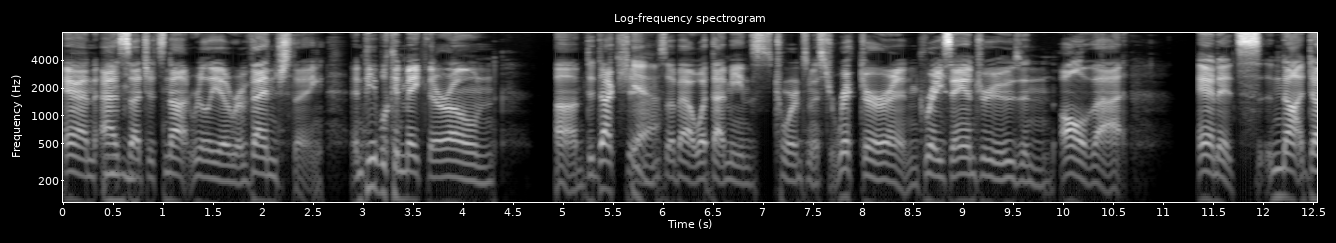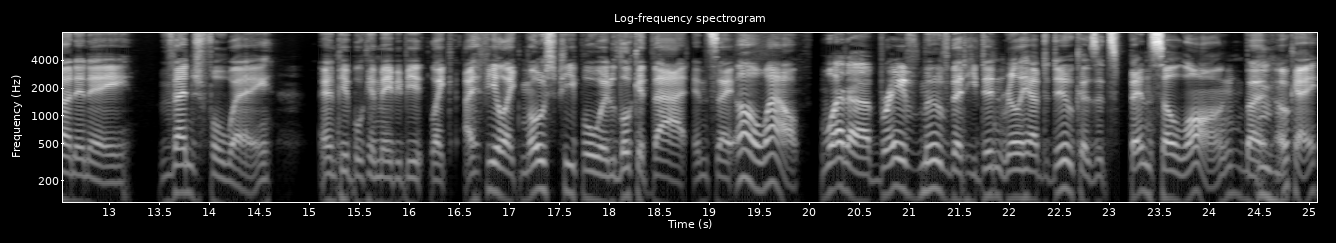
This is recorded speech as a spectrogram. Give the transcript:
And as Mhm. such, it's not really a revenge thing. And people can make their own um, deductions about what that means towards Mr. Richter and Grace Andrews and all of that. And it's not done in a vengeful way. And people can maybe be like, I feel like most people would look at that and say, oh, wow, what a brave move that he didn't really have to do because it's been so long, but Mhm. okay.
